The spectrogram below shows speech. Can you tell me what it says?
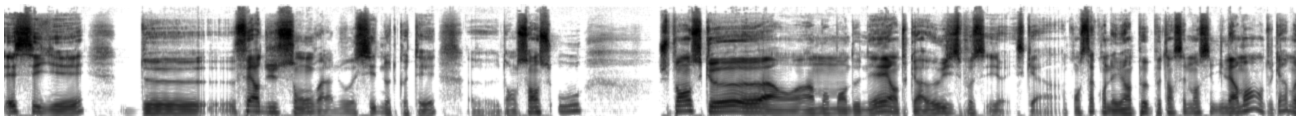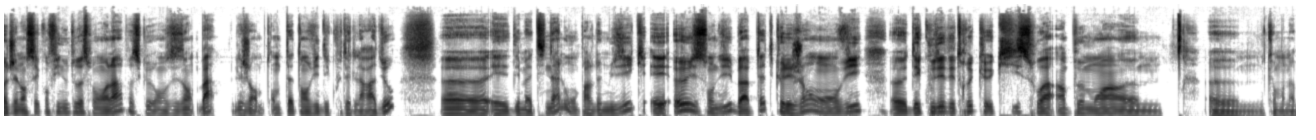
essayer de faire du son voilà nous aussi de notre côté dans le sens où je pense que euh, à un moment donné, en tout cas eux, ils se posent, c'est un constat qu'on a eu un peu potentiellement similairement. En tout cas, moi j'ai lancé Confinuto à ce moment-là parce qu'en se disant, bah les gens ont peut-être envie d'écouter de la radio euh, et des matinales où on parle de musique, et eux ils se sont dit, bah peut-être que les gens ont envie euh, d'écouter des trucs qui soient un peu moins, comment, on a,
